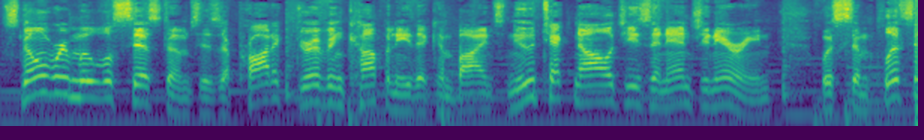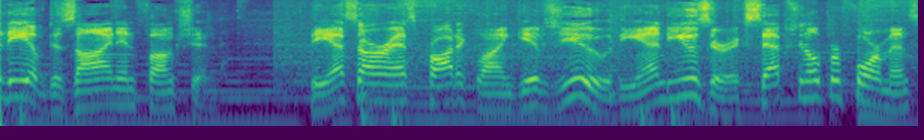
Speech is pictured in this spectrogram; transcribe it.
Snow Removal Systems is a product driven company that combines new technologies and engineering with simplicity of design and function. The SRS product line gives you, the end user, exceptional performance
